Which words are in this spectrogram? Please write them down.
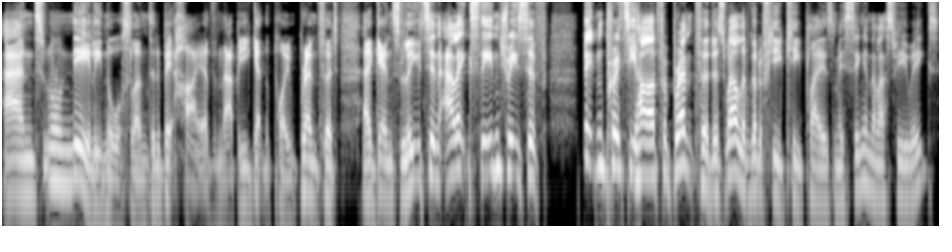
and well, nearly North London, a bit higher than that, but you get the point. Brentford against Luton. Alex, the injuries have bitten pretty hard for Brentford as well. They've got a few key players missing in the last few weeks.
